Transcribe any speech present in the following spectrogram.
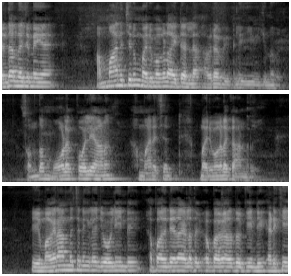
എന്താണെന്ന് വെച്ചിട്ടുണ്ടെങ്കിൽ അമ്മാനച്ചനും മരുമകളായിട്ടല്ല അവരെ വീട്ടിൽ ജീവിക്കുന്നത്. സ്വന്തം മോളെപ്പോലെയാണ് അമ്മാനച്ചൻ മരുമകളെ കാണുന്നത്. ഈ മകനാണെന്ന് വെച്ചിട്ടുണ്ടെങ്കിൽ ജോലിയുണ്ട് അപ്പോൾ അതിന്റേതായുള്ള ഇതൊക്കെ ഉണ്ട്. ഇടയ്ക്ക്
